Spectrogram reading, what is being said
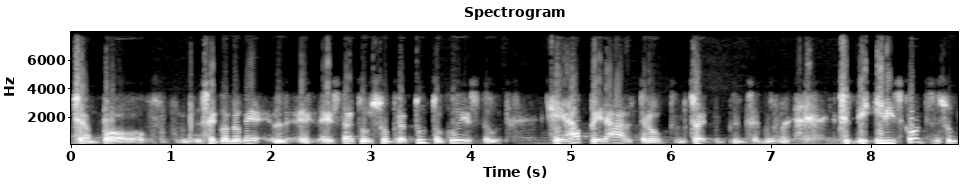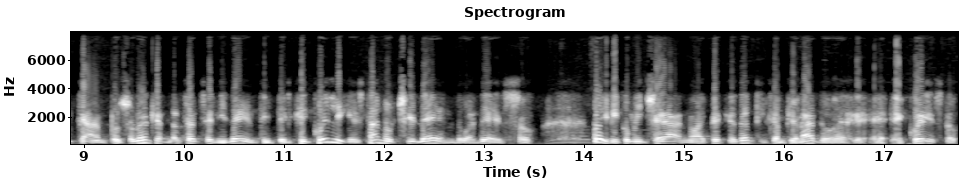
c'è un po', secondo me è stato soprattutto questo che ha peraltro, cioè, i riscontri sul campo sono anche abbastanza evidenti perché quelli che stanno cedendo adesso poi ricominceranno eh, perché tanto il campionato è, è, è questo.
